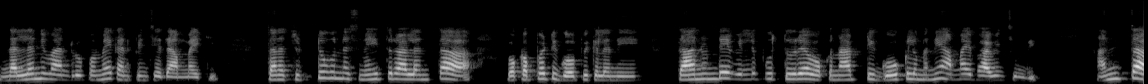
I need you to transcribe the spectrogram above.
నల్లని వాని రూపమే కనిపించేది అమ్మాయికి. తన చుట్టూ ఉన్న స్నేహితురాలంతా ఒకప్పటి గోపికలని తానుండే విల్లిపుత్తూరే ఒకనాటి గోకులమని అమ్మాయి భావించింది. అంతా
